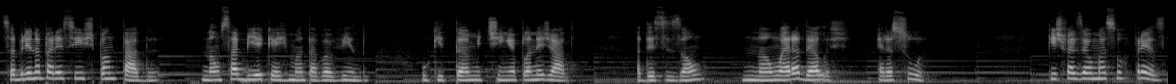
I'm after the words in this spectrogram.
Sabrina parecia espantada. Não sabia que a irmã estava vindo, o que Tammy tinha planejado. A decisão não era delas, era sua. Quis fazer uma surpresa.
